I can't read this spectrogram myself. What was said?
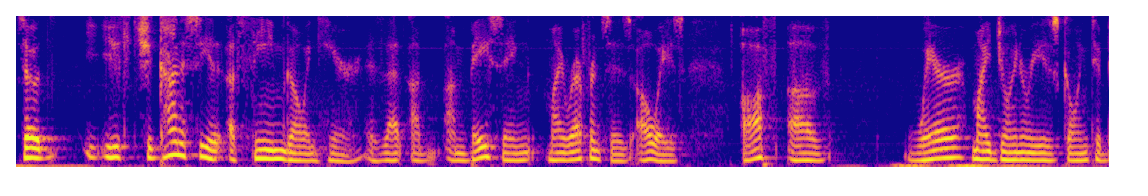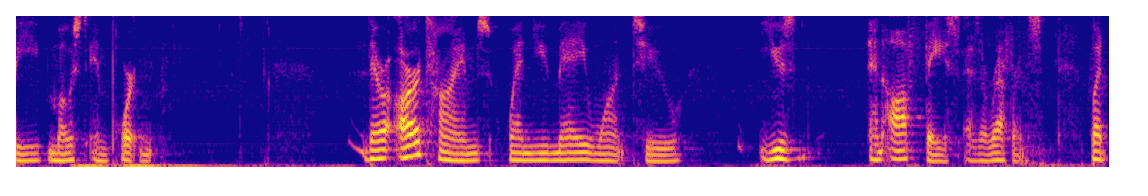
So you should kind of see a theme going here is that I'm, I'm basing my references always off of where my joinery is going to be most important. There are times when you may want to use an off face as a reference, but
